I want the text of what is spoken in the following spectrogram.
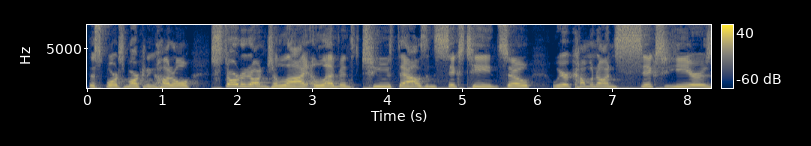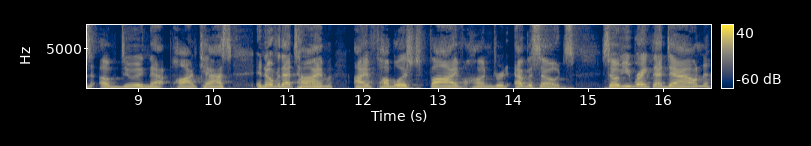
the Sports Marketing Huddle, started on July 11th, 2016. So, we're coming on six years of doing that podcast. And over that time, I've published 500 episodes. So if you break that down,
